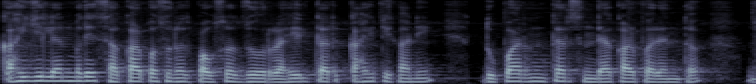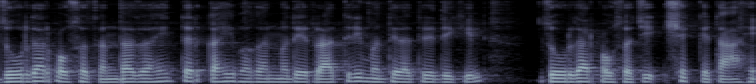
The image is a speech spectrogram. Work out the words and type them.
काही जिल्ह्यांमध्ये सकाळपासूनच पावसाचा जोर राहील तर काही ठिकाणी दुपारनंतर संध्याकाळपर्यंत जोरदार पावसाचा अंदाज आहे तर काही भागांमध्ये रात्री मध्यरात्री देखील जोरदार पावसाची शक्यता आहे.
